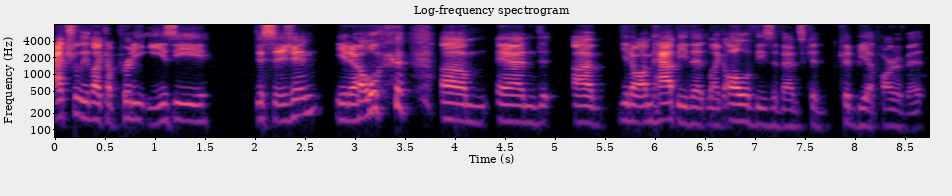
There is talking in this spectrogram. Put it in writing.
actually like a pretty easy decision, you know? um and uh you know, I'm happy that like all of these events could could be a part of it.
